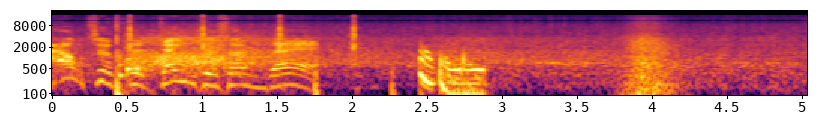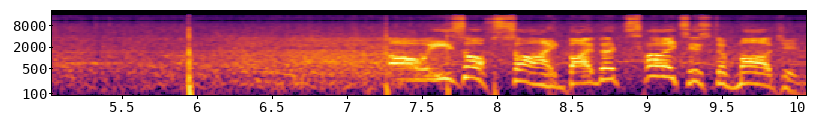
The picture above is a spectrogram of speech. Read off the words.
Out of the danger zone there. Oh, he's offside by the tightest of margins.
